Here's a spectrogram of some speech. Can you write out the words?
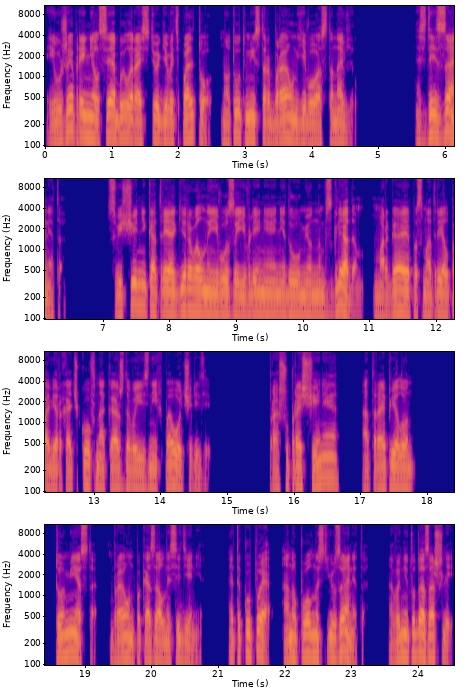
и уже принялся было расстегивать пальто, но тут мистер Браун его остановил. «Здесь занято». Священник отреагировал на его заявление недоуменным взглядом, моргая, посмотрел поверх очков на каждого из них по очереди, «Прошу прощения», — оторопел он. «То место», — Браун показал на сиденье. «Это купе, оно полностью занято. Вы не туда зашли».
